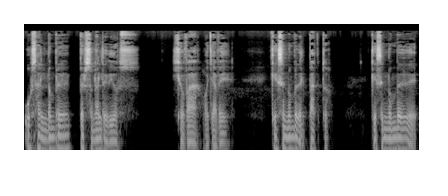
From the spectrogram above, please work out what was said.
usa el nombre personal de Dios, Jehová o Yahvé, que es el nombre del pacto, que es el nombre de,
